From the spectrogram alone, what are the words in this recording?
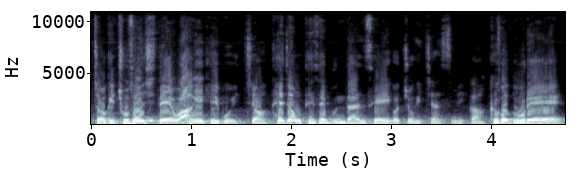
저기 조선시대의 왕의 계보 있죠? 태정태세 문단세 이거 쭉 있지 않습니까? 그거 노래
